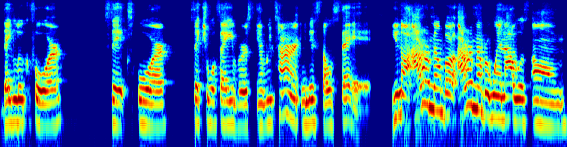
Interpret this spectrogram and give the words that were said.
they look for sex or sexual favors in return, and it's so sad. You know, I remember, I remember when I was, um,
